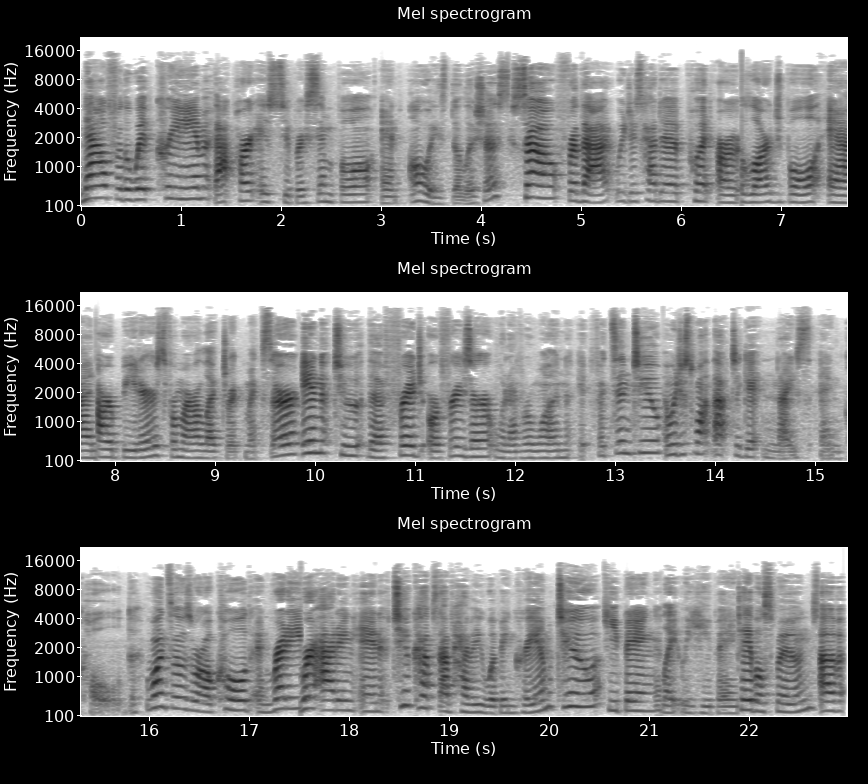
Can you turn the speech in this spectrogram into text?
Now for the whipped cream, that part is super simple and always delicious. So for that, that, we just had to put our large bowl and our beaters from our electric mixer into the fridge or freezer, whatever one it fits into, and we just want that to get nice and cold. Once those were all cold and ready, we're adding in two cups of heavy whipping cream, two heaping, lightly heaping tablespoons of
